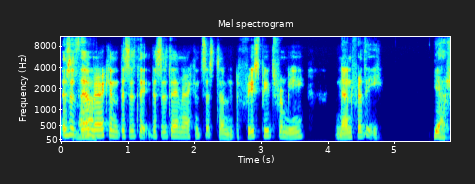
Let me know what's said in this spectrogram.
This is yeah. the American. This is the this is the American system. Free speech for me, none for thee. Yes,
